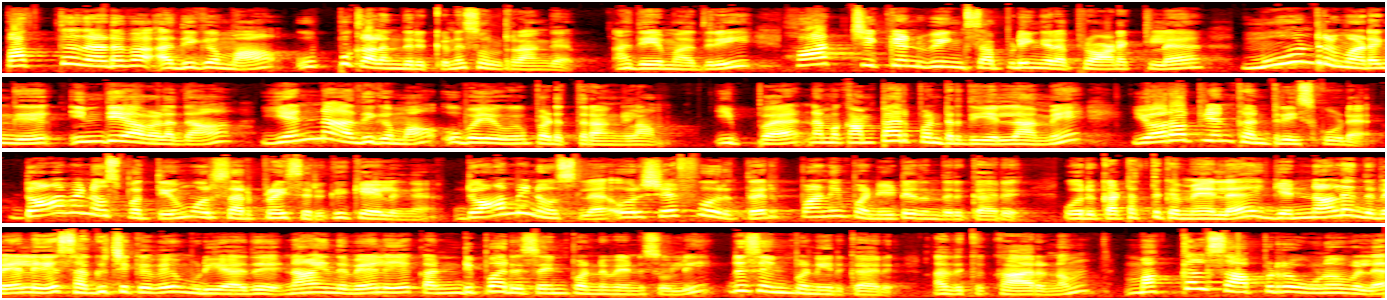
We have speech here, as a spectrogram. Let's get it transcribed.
பத்து தடவை அதிகமா உப்பு கலந்திருக்குன்னு சொல்றாங்க. அதே மாதிரி ஹாட் சிக்கன் விங்ஸ் அப்படிங்கிற ப்ராடக்ட்ல மூன்று மடங்கு இந்தியாவில தான் எண்ணெய் அதிகமா உபயோகப்படுத்துறாங்களாம். இப்போ நம்ம கம்பேர் பண்ணுறது எல்லாமே யூரோப்பியன் கண்ட்ரீஸ் கூட. டாமினோஸ் பற்றியும் ஒரு சர்ப்ரைஸ் இருக்கு கேளுங்க. டாமினோஸில் ஒரு ஷெஃப் ஒருத்தர் பணி பண்ணிட்டு இருந்திருக்காரு. ஒரு கட்டத்துக்கு மேலே என்னால் இந்த வேலையை சகிச்சிக்கவே முடியாது. நான் இந்த வேலையை கண்டிப்பாக ரிசைன் பண்ணுவேன்னு சொல்லி ரிசைன் பண்ணியிருக்காரு. அதுக்கு காரணம் மக்கள் சாப்பிட்ற உணவில்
